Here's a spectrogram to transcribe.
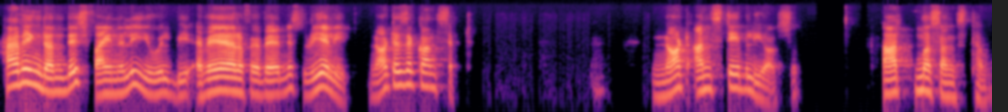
having done this finally you will be aware of awareness really not as a concept not unstably also atma sangstham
